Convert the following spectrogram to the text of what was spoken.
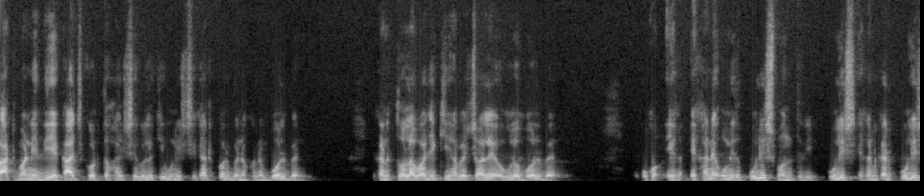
কাটমানি দিয়ে কাজ করতে হয় সেগুলো কি উনি স্বীকার করবেন? ওখানে বলবেন। এখানে তোলাবাজি কীভাবে চলে ওগুলো বলবেন। এখানে উনি তো পুলিশ মন্ত্রী। পুলিশ, এখানকার পুলিশ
